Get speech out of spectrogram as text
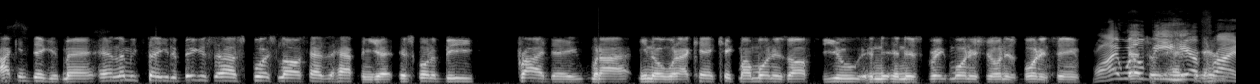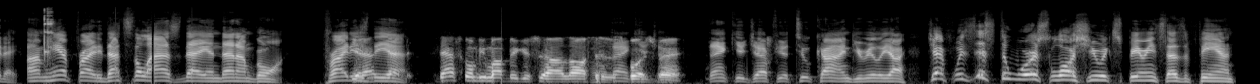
I can dig it, man. And let me tell you, the biggest uh, sports loss hasn't happened yet. It's going to be Friday when I, you know, when I can't kick my mornings off to you in, in this great morning show and this morning team. Well, I will be here Friday. I'm here Friday. That's the last day, and then I'm gone. Friday's Yeah, the end. That's going to be my biggest uh, loss as a Thank you, sports fan. Thank you, Jeff. You're too kind. You really are. Jeff, was this the worst loss you experienced as a fan?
